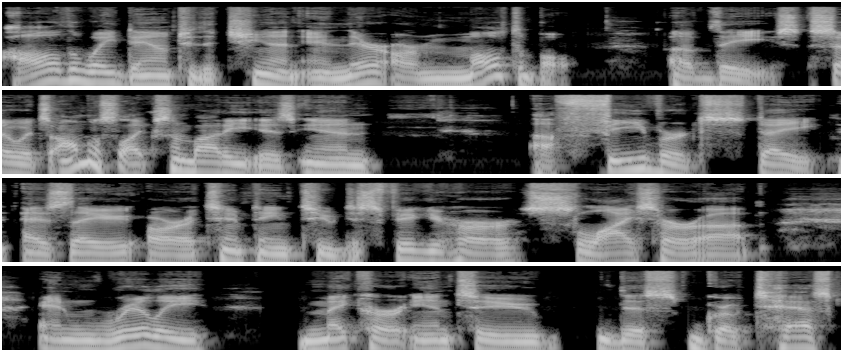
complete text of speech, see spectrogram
all the way down to the chin. And there are multiple of these. So it's almost like somebody is in a fevered state as they are attempting to disfigure her, slice her up, and really make her into this grotesque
